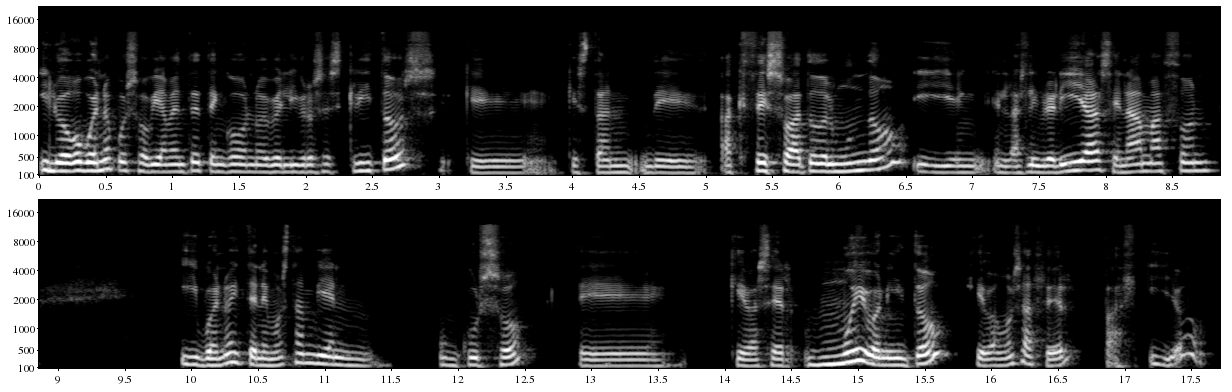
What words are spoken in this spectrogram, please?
Y luego, bueno, pues obviamente tengo nueve libros escritos que, que están de acceso a todo el mundo y en, en las librerías, en Amazon, y bueno, y tenemos también un curso eh, que va a ser muy bonito, que vamos a hacer Paz y yo.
